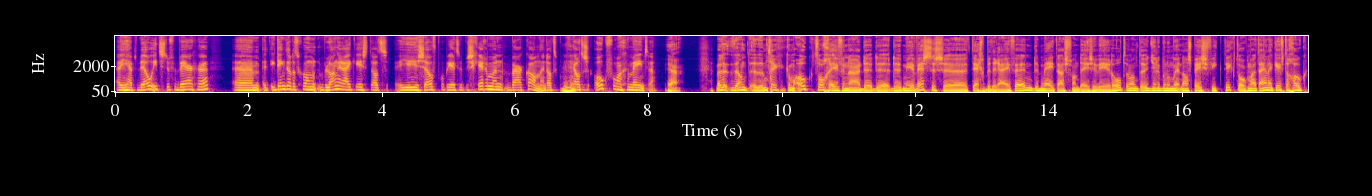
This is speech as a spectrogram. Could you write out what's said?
Je hebt wel iets te verbergen. Ehm, ik denk dat het gewoon belangrijk is dat je jezelf probeert te beschermen waar kan. En dat Mhm. geldt dus ook voor een gemeente. Ja. Maar dan, dan trek ik hem ook toch even naar de, de, de meer westerse techbedrijven en de meta's van deze wereld. Want eh, jullie benoemen dan specifiek TikTok. Maar uiteindelijk heeft toch ook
